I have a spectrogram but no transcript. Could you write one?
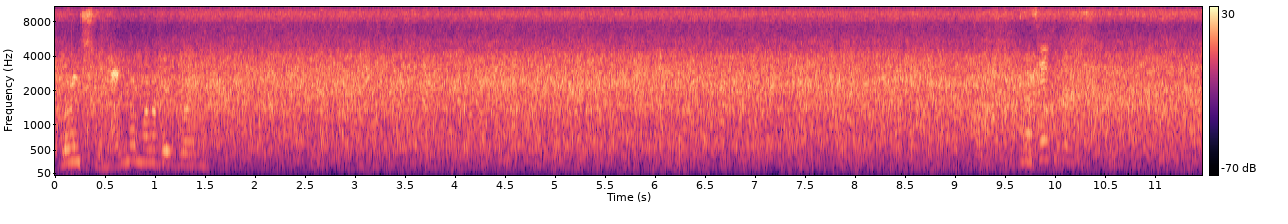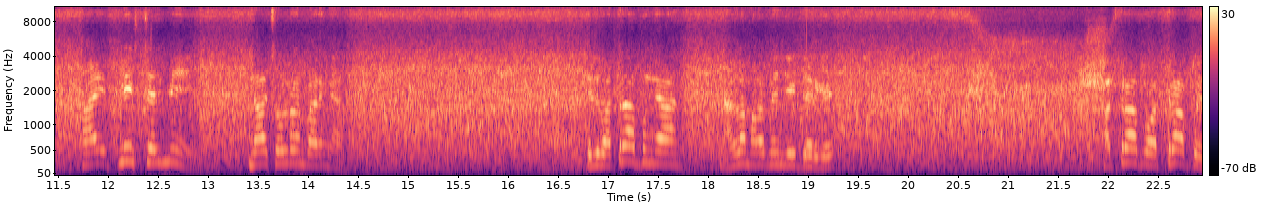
ஃப்ரெண்ட்ஸ் நல்ல மழை பெய்யுது பாருங்க. ஹாய் ப்ளீஸ் டெல் மீ நான் சொல்கிறேன் பாருங்கள் இது வத்ராப்புங்க நல்லா மழை பெஞ்சிக்கிட்டு இருக்கு. வத்ராப்பு வத்ராப்பு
